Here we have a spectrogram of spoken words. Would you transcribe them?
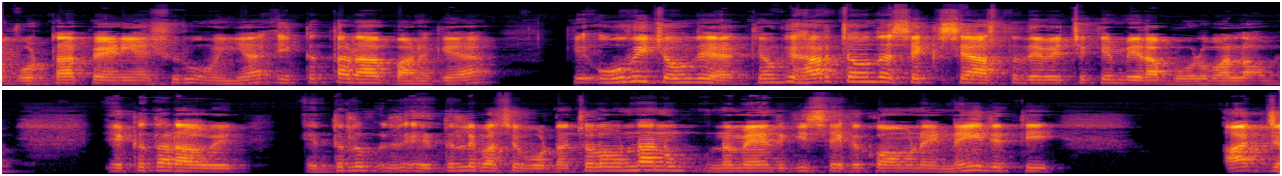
ਵੋਟਾਂ ਪੈਣੀਆਂ ਸ਼ੁਰੂ ਹੋਈਆਂ, ਇੱਕ ਧੜਾ ਬਣ ਗਿਆ ਕਿ ਉਹ ਵੀ ਚਾਹੁੰਦੇ ਆ, ਕਿਉਂਕਿ ਹਰ ਚਾਹੁੰਦਾ ਸਿੱਖ ਸਿਆਸਤ ਦੇ ਵਿੱਚ ਕਿ ਮੇਰਾ ਬੋਲਬਾਲਾ ਹੋਵੇ, ਇੱਕ ਧੜਾ ਹੋਵੇ ਇੱਧਰ ਇੱਧਰਲੇ ਪਾਸੇ ਵੋਟਾਂ। ਚਲੋ, ਉਹਨਾਂ ਨੂੰ ਨੁਮਾਇੰਦਗੀ ਸਿੱਖ ਕੌਮ ਨੇ ਨਹੀਂ ਦਿੱਤੀ। ਅੱਜ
